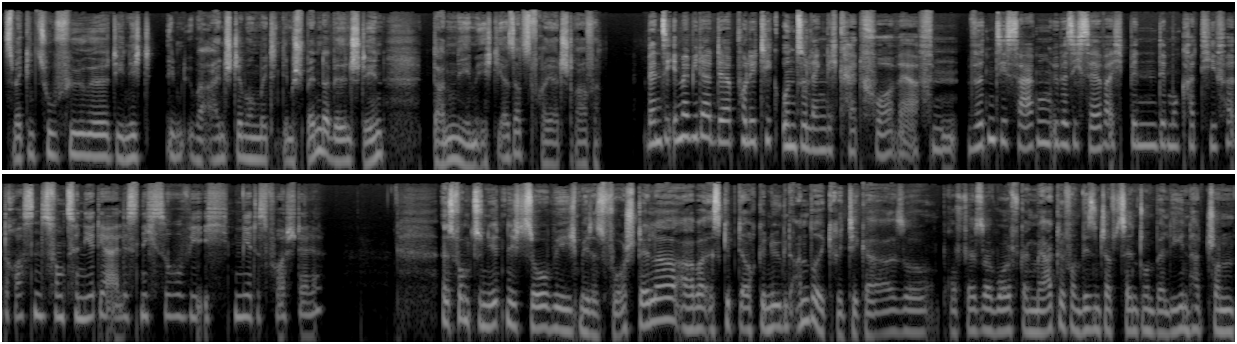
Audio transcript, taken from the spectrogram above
Zwecken zufüge, die nicht in Übereinstimmung mit dem Spenderwillen stehen, dann nehme ich die Ersatzfreiheitsstrafe. Wenn Sie immer wieder der Politik Unzulänglichkeit vorwerfen, würden Sie sagen über sich selber, ich bin demokratieverdrossen, das funktioniert ja alles nicht so, wie ich mir das vorstelle? Es funktioniert nicht so, wie ich mir das vorstelle, aber es gibt ja auch genügend andere Kritiker. Also Professor Wolfgang Merkel vom Wissenschaftszentrum Berlin hat schon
